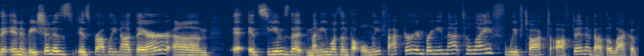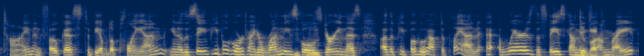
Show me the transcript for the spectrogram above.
the innovation is is probably not there. Um, it seems that money wasn't the only factor in bringing that to life. We've talked often about the lack of time and focus to be able to plan. You know, the same people who are trying to run these schools mm-hmm. during this are the people who have to plan. Where is the space coming from, right?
